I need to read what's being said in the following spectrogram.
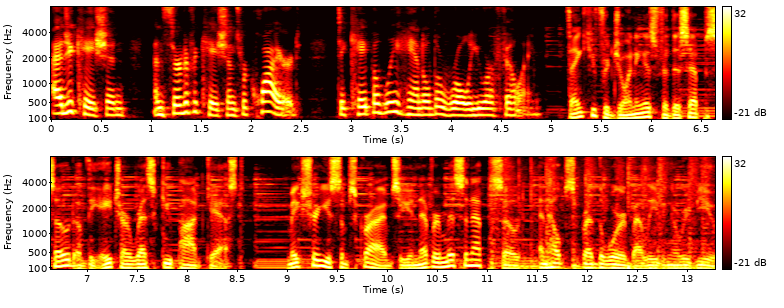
education, and certifications required to capably handle the role you are filling. Thank you for joining us for this episode of the HR Rescue Podcast. Make sure you subscribe so you never miss an episode and help spread the word by leaving a review.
